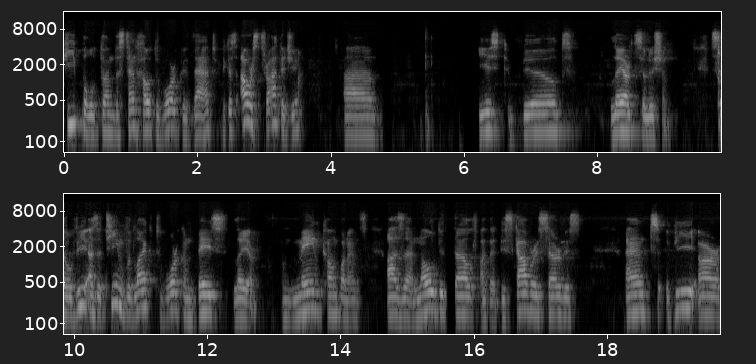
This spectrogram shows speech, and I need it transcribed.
people to understand how to work with that because our strategy um, is to build layered solution so we as a team would like to work on base layer on main components as a node itself as a discovery service and we are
